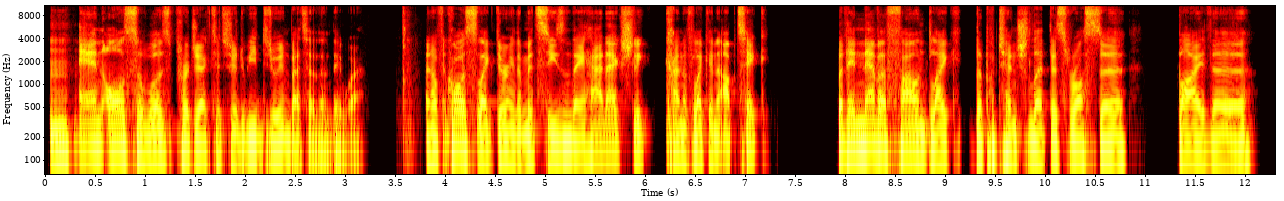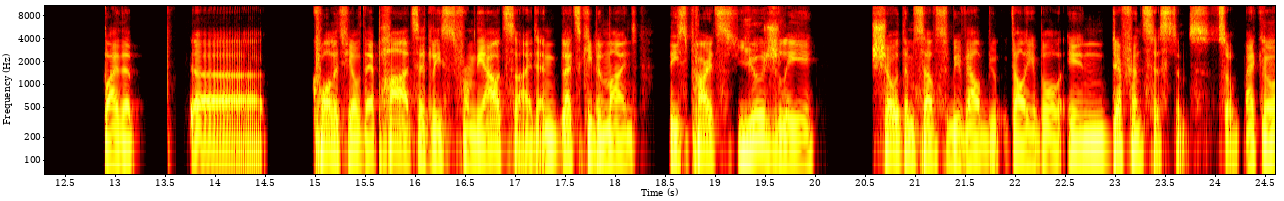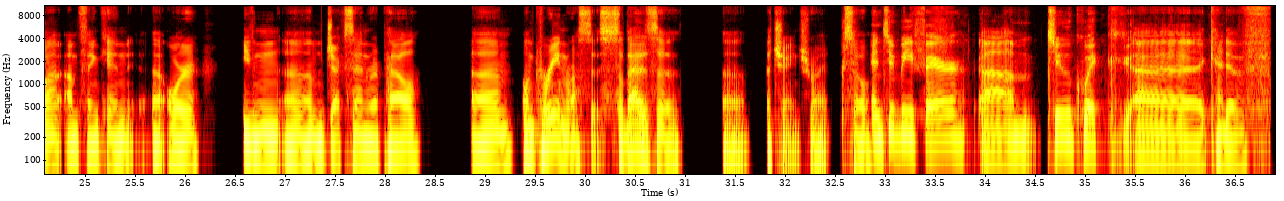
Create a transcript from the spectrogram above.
Mhm. and also was projected to be doing better than they were. And of course, like during the midseason, they had actually kind of like an uptick, but they never found like the potential that this roster by the by the uh, quality of their parts, at least from the outside. And let's keep in mind, these parts usually show themselves to be valu- valuable in different systems. So Echo. I- I'm thinking, uh, or even um, Jackson Repel um, on Korean rosters. So that is a uh, a change, right? So And to be fair, um, two quick uh, kind of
